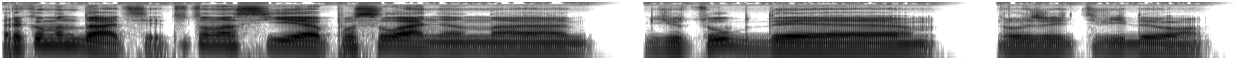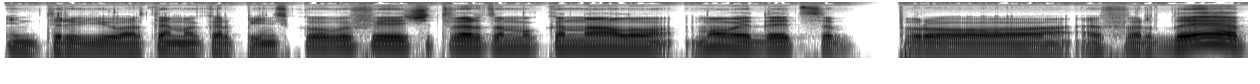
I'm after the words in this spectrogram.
Рекомендації. Тут у нас є посилання на YouTube, де лежить відео інтерв'ю Артема Карпінського в ефірі 4 каналу. Мова йдеться про ФРД,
